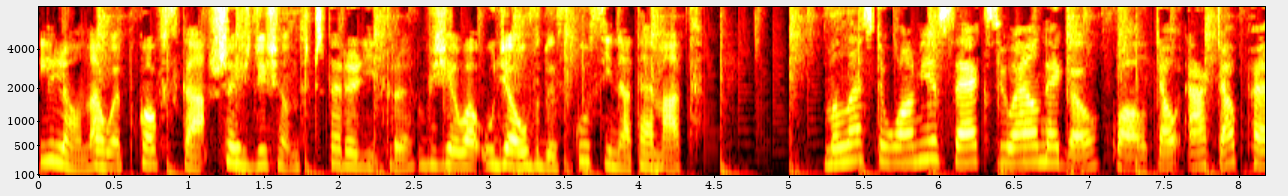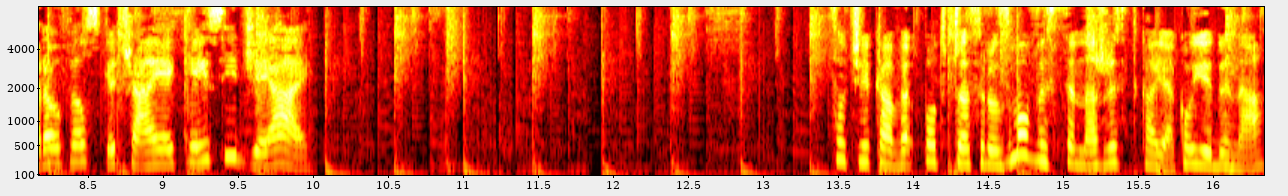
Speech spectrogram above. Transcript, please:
Ilona Łebkowska, 64 litry, wzięła udział w dyskusji na temat Molestowania seksualnego, qualto acto pedofilskiego KCJI. Co ciekawe, podczas rozmowy scenarzystka jako jedyna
